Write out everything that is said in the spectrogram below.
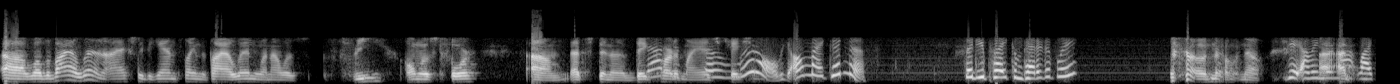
Uh, well, the violin. I actually began playing the violin when I was three, almost four. Um, that's been a big that part of my so education. Little. Oh my goodness. So do you play competitively? oh no, no. Yeah, I mean, you're I, not like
